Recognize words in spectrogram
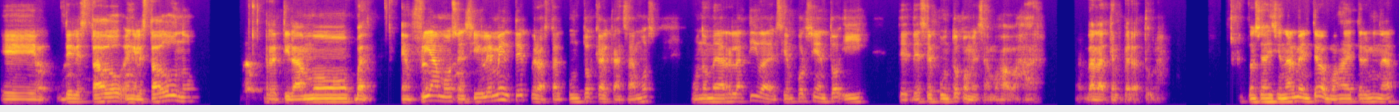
eh, del estado, en el estado 1, retiramos, bueno, enfriamos sensiblemente, pero hasta el punto que alcanzamos una humedad relativa del 100% y desde ese punto comenzamos a bajar la temperatura. Entonces, adicionalmente, vamos a determinar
